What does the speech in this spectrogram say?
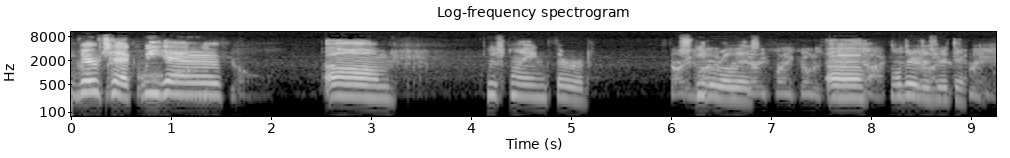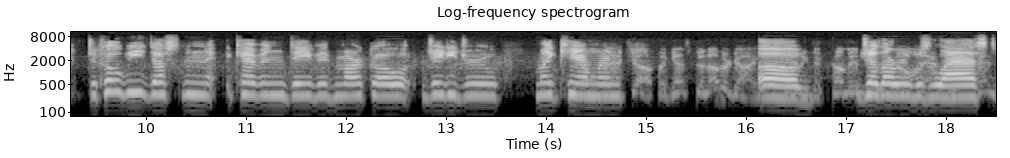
Varitek, we have um. Who's playing third? Scutaro is. Uh, well, there it is right there. Jacoby, Dustin, Kevin, David, Marco, JD Drew, Mike Cameron, uh, Jed Lowrie was last,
